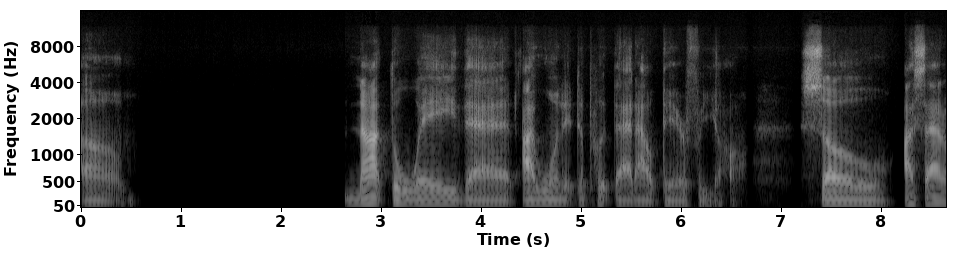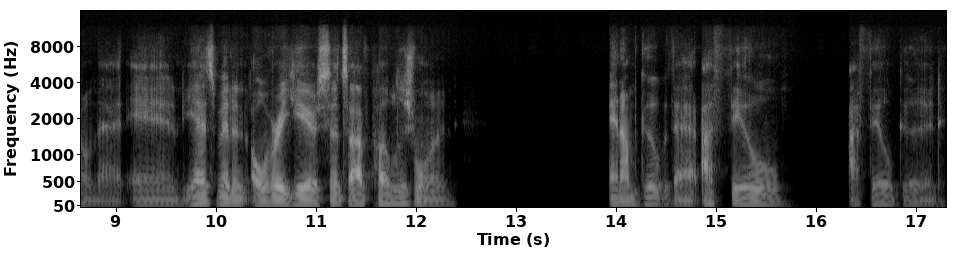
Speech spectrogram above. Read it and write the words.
um not the way that I wanted to put that out there for y'all. So I sat on that and yeah, it's been an, over a year since I've published one. And I'm good with that. I feel I feel good.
